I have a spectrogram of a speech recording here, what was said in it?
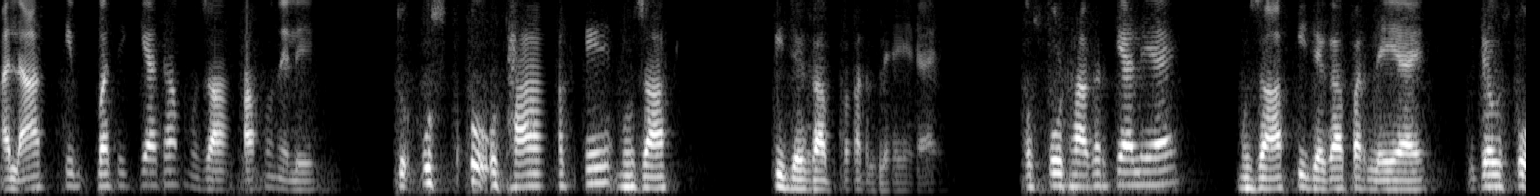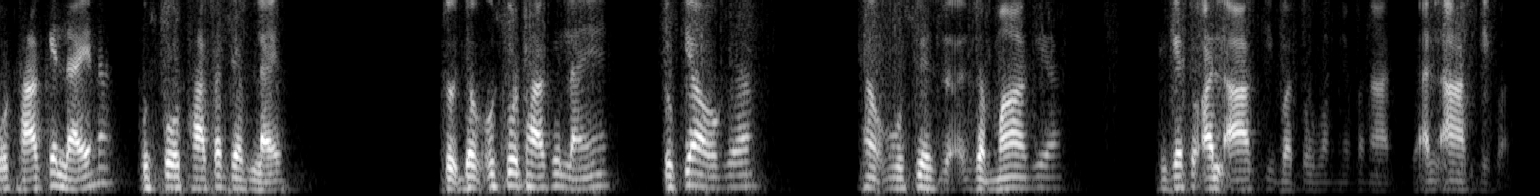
العاقبت کیا تھا؟ مضاف نے لے۔ تو اس کو اٹھا کے مضاف کی جگہ پر لے آئے۔ اس کو اٹھا کر کیا لے آئے؟ مضاف کی جگہ پر لے آئے۔ جب اس کو اٹھا کے لائے نا، اس کو اٹھا کر جب لائے۔ تو جب اس کو اٹھا کے لائے تو کیا ہو گیا؟ ہاں، اس پہ ضمہ آ گیا۔ ٹھیک ہے، تو اللہ کی بت ہم نے بنا دیا۔ اللہ کی بت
